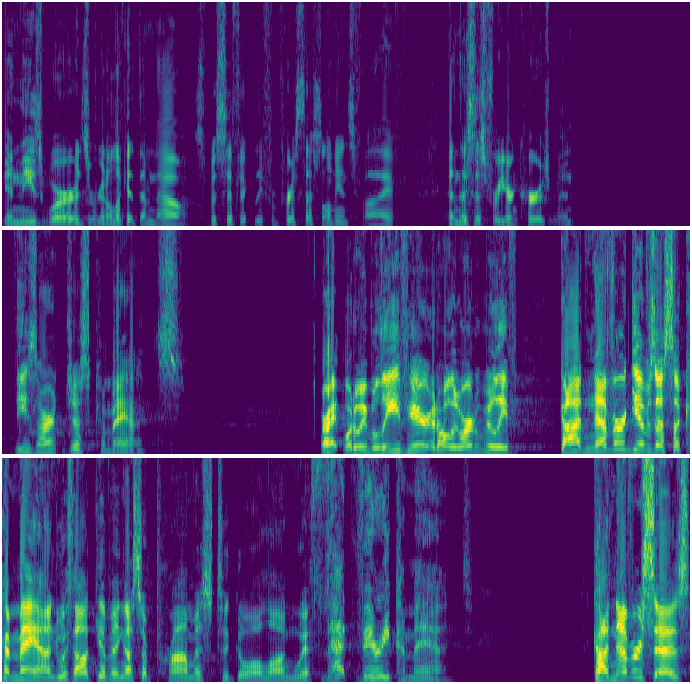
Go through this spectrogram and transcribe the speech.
in these words, we're going to look at them now specifically from 1 Thessalonians 5, and this is for your encouragement. These aren't just commands. All right, what do we believe here at Holy Word? We believe God never gives us a command without giving us a promise to go along with that very command. God never says,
